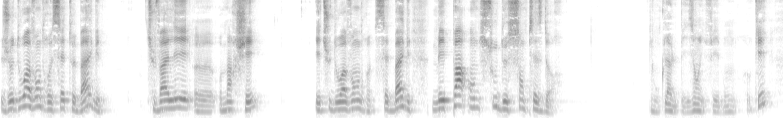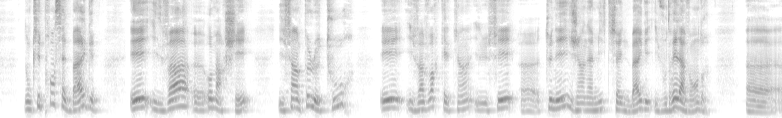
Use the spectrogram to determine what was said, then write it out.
Je dois vendre cette bague. Tu vas aller euh, au marché et tu dois vendre cette bague, mais pas en dessous de 100 pièces d'or. Donc là, le paysan, il fait, bon, ok. Donc il prend cette bague, et il va euh, au marché, il fait un peu le tour et il va voir quelqu'un, il lui fait euh, Tenez, j'ai un ami qui a une bague, il voudrait la vendre, euh,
